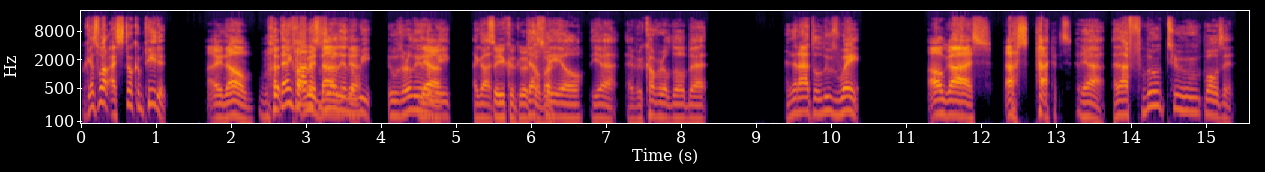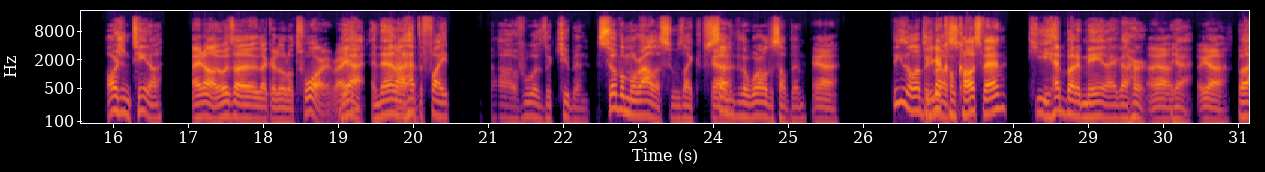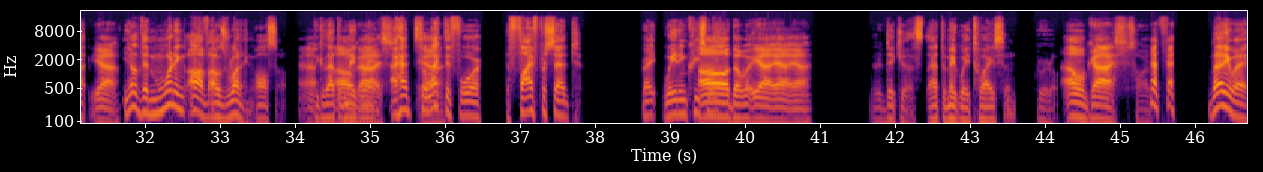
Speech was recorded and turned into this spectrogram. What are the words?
But guess what? I still competed. I know. Thank God this was early in yeah. the week. It was early in Yeah. the week. I got So you could recover. deathly ill. Yeah. I recovered a little bit. And then I had to lose weight. Oh gosh. Yeah. And I flew to, what was it? Argentina. I know it was a like a little tour, right? Yeah. And then I had to fight, uh, who was the Cuban? Silva Morales, who was like Yeah. seventh in the world or something. yeah. I think he's an Olympic Did you get concussed then? He headbutted me and I got hurt. Uh, yeah. yeah, But, yeah. you know, the morning of, I was running also Uh, because I had to oh, make weight. I had Yeah. selected for the 5%, right? Weight increase. Oh, the yeah, yeah, yeah. Ridiculous. I had to make weight twice and brutal. Oh gosh. It's hard. but anyway,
